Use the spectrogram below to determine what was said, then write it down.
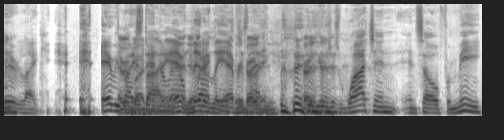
literally like everybody, Everybody. standing Yeah, around. literally everybody. like- crazy. you're just watching, and so for me,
